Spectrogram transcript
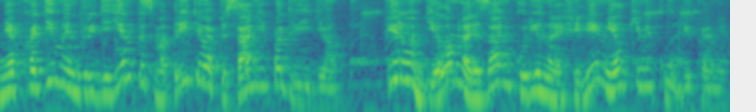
Необходимые ингредиенты смотрите в описании под видео. Первым делом нарезаем куриное филе мелкими кубиками.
